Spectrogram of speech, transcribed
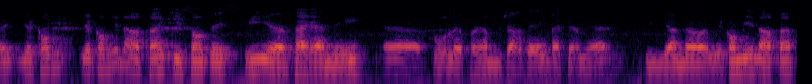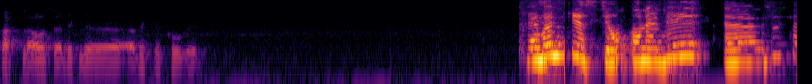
Euh, il y a combien, d'enfants qui sont inscrits euh, par année euh, pour le programme jardin maternel? il y en a, il y a combien d'enfants par classe avec le, avec le COVID? Très bonne question. On avait, jusqu'à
